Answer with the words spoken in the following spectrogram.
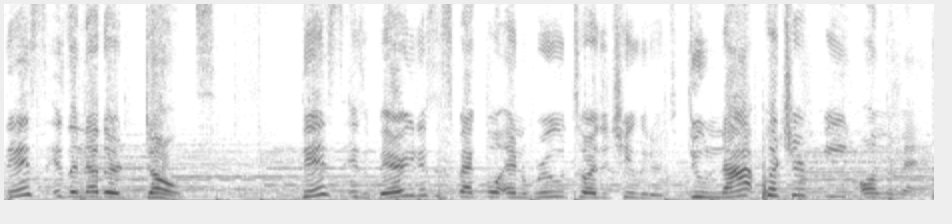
this is another don't. This is very disrespectful and rude towards the cheerleaders. Do not put your feet on the mat.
